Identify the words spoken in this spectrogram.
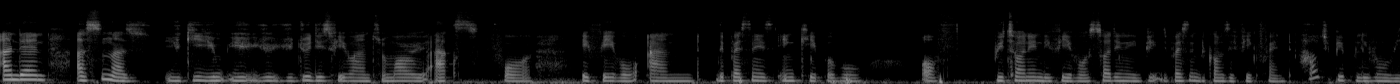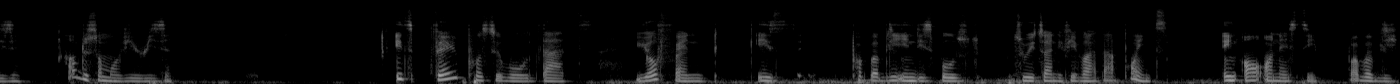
and then as soon as you give you, you you you do this favor and tomorrow you ask for a favor and the person is incapable of returning the favor suddenly the person becomes a fake friend how do people even reason how do some of you reason it's very possible that your friend is probably indisposed to return the favor at that point in all honesty probably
